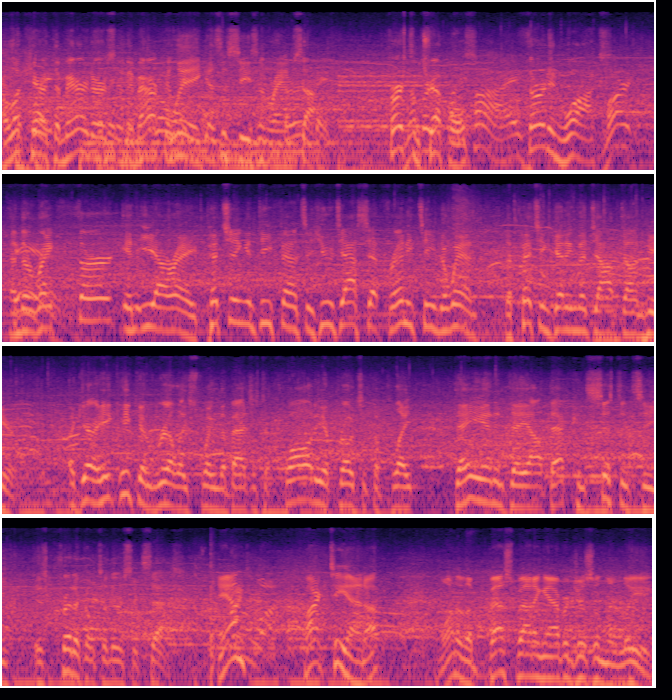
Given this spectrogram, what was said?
A look here at the Mariners in the American League as the season ramps up. First in triples, third in walks, Mark and they're ranked third in ERA. Pitching and defense a huge asset for any team to win. The pitching getting the job done here. Uh, Gary, he, he can really swing the bat. Just a quality approach at the plate, day in and day out. That consistency is critical to their success. And Mark Teahen up. One of the best batting averages in the league.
